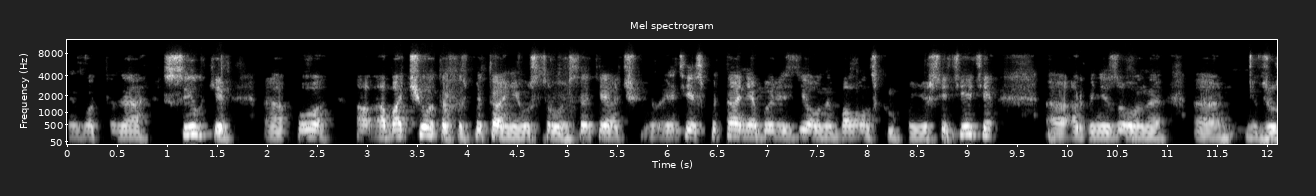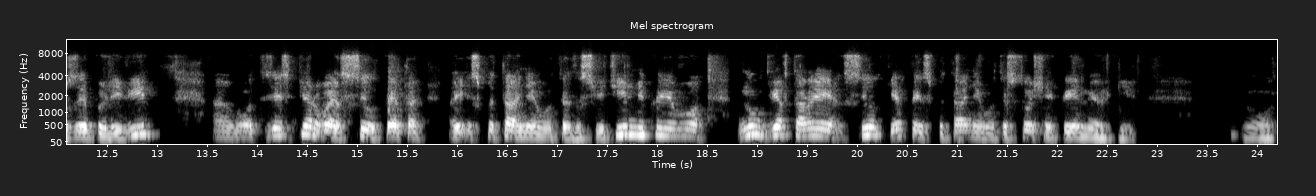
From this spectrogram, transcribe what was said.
вот на ссылки э, о, об отчетах испытаний устройств. Эти, эти испытания были сделаны в Болонском университете, э, организованы э, Джузеппе Леви. Э, Вот здесь первая ссылка – это э, испытание вот это светильника его. Ну, две вторые ссылки – это испытание вот источника энергии. Вот.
